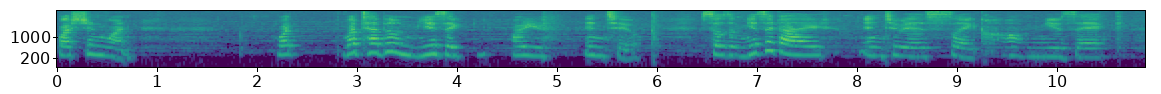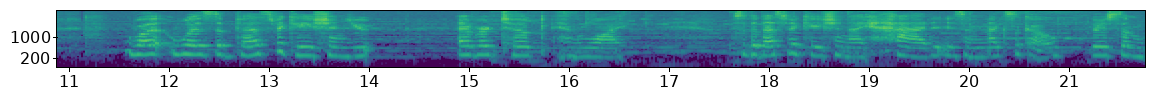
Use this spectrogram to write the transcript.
Question one. What what type of music are you into? So the music I into is like calm music. What was the best vacation you ever took and why? So the best vacation I had is in Mexico. There's some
